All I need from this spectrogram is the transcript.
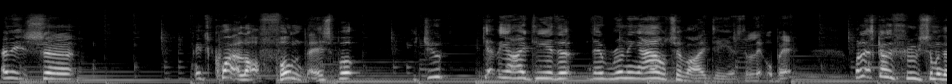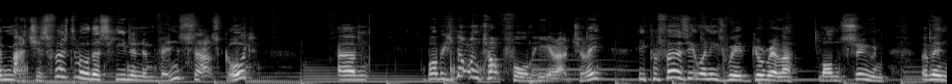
And it's uh, it's quite a lot of fun this but you do get the idea that they're running out of ideas a little bit. Well let's go through some of the matches. First of all there's Heenan and Vince. So that's good. Um, Bobby's not on top form here actually. He prefers it when he's with Gorilla Monsoon. And then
